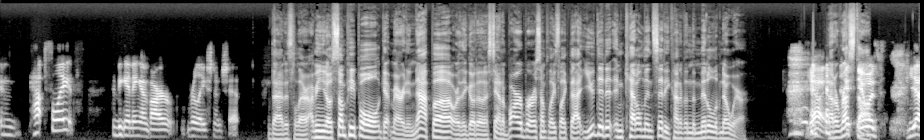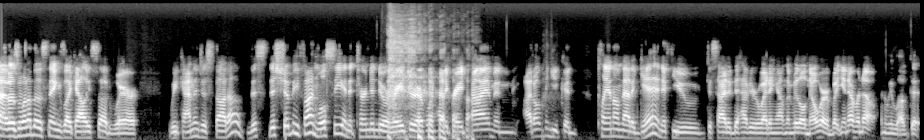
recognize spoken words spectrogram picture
encapsulates the beginning of our relationship That is hilarious. I mean, you know, some people get married in Napa or they go to Santa Barbara or someplace like that. You did it in Kettleman City, kind of in the middle of nowhere. Yeah, At a rest it, it stop. was yeah, it was one of those things like Alli said where we kind of just thought, oh, this this should be fun. We'll see, and it turned into a rager. Everyone had a great time, and I don't think you could plan on that again if you decided to have your wedding out in the middle of nowhere. But you never know, and we loved it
